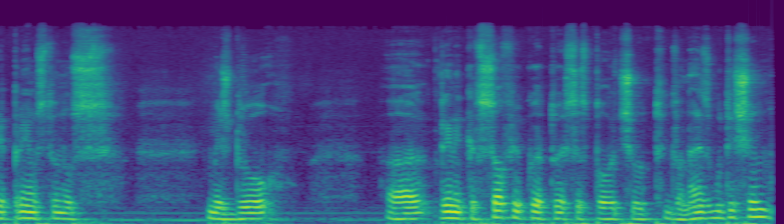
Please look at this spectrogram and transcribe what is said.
е приемственост между а, клиника в София, която е с повече от 12 годишен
